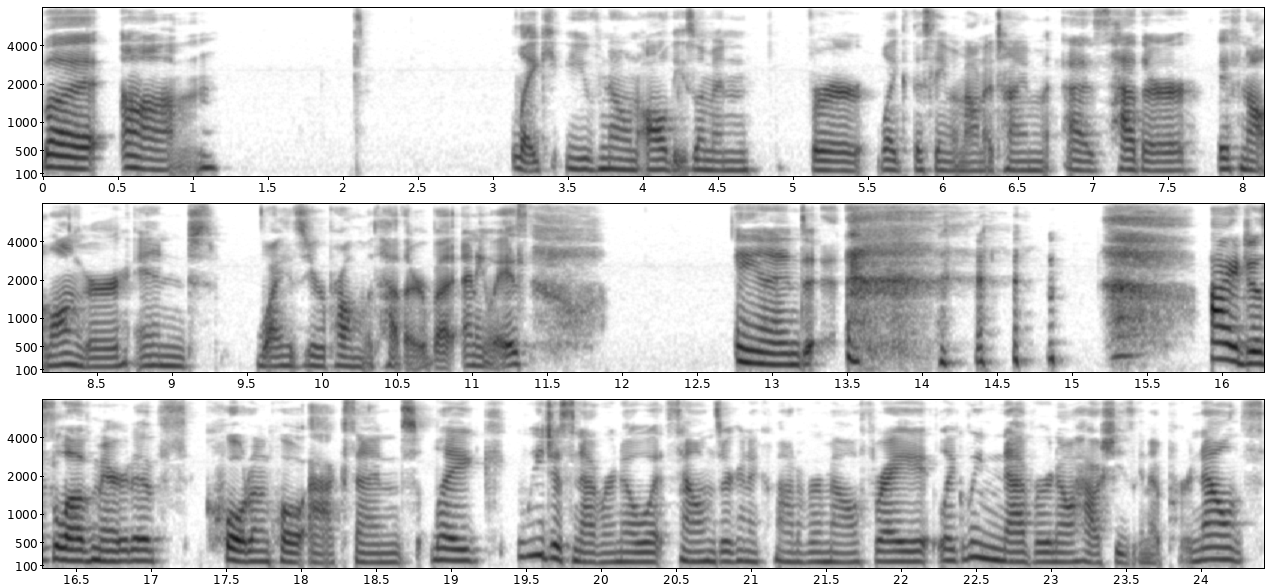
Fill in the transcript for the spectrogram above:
But, um, like you've known all these women for like the same amount of time as Heather, if not longer. And why is your problem with Heather? But, anyways, and I just love Meredith's quote unquote accent. Like, we just never know what sounds are going to come out of her mouth, right? Like, we never know how she's going to pronounce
